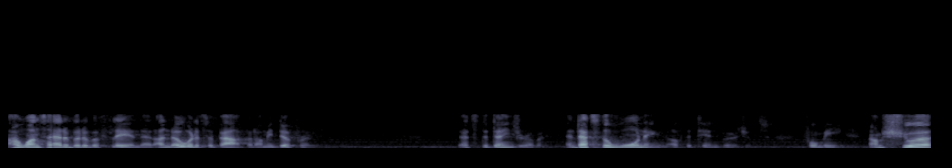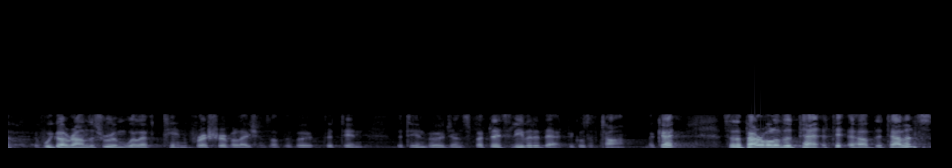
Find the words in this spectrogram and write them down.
I once had a bit of a flare in that. I know what it's about, but I'm indifferent. That's the danger of it. And that's the warning of the ten virgins for me. I'm sure if we go around this room, we'll have 10 fresh revelations of the, the, 10, the 10 virgins. But let's leave it at that because of time. Okay? So the parable of the, ta- of the talents,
